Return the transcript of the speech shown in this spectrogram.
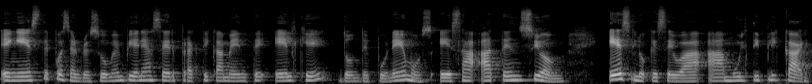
En este, pues en resumen, viene a ser prácticamente el que, donde ponemos esa atención es lo que se va a multiplicar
